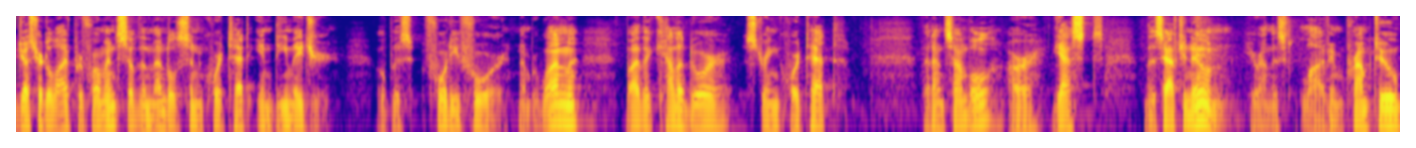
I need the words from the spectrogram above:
just heard a live performance of the Mendelssohn Quartet in D major, Opus 44, number one, by the Calidore String Quartet. That ensemble are guests this afternoon here on this live impromptu.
